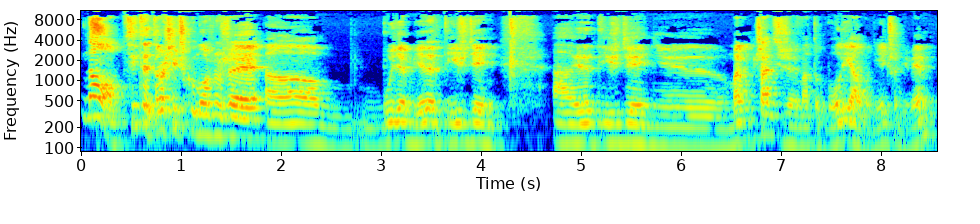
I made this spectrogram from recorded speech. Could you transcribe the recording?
No, síce trošičku možno, že uh, budem jeden týždeň a jeden týždeň uh, mamčať, že ma to boli alebo niečo, neviem.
